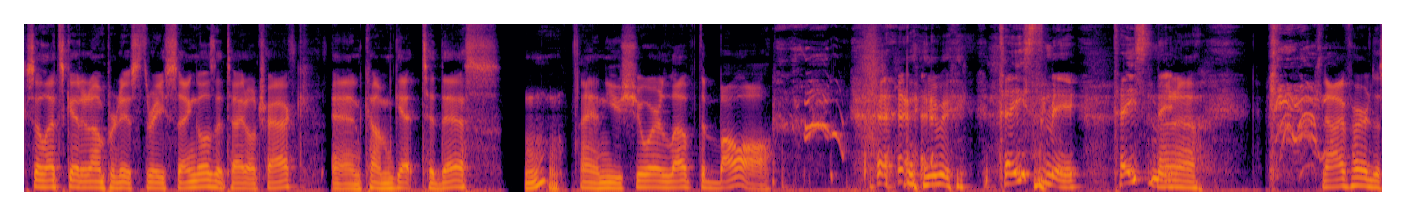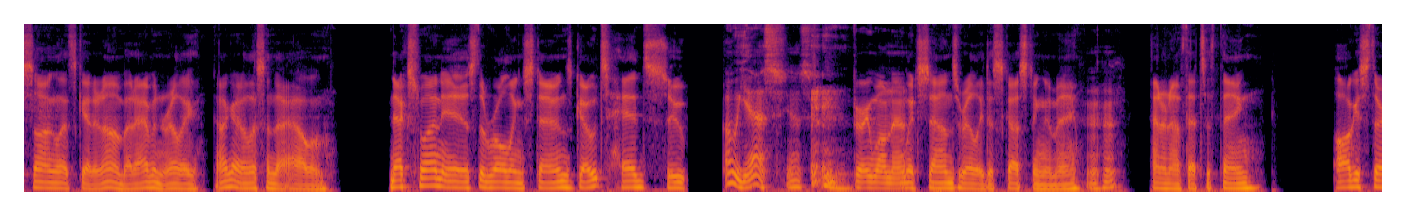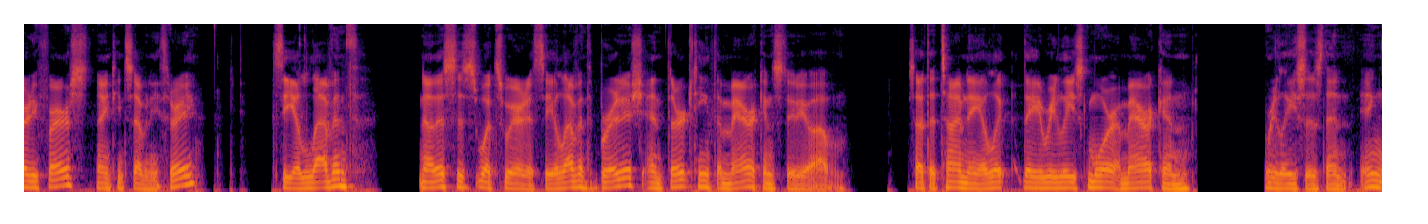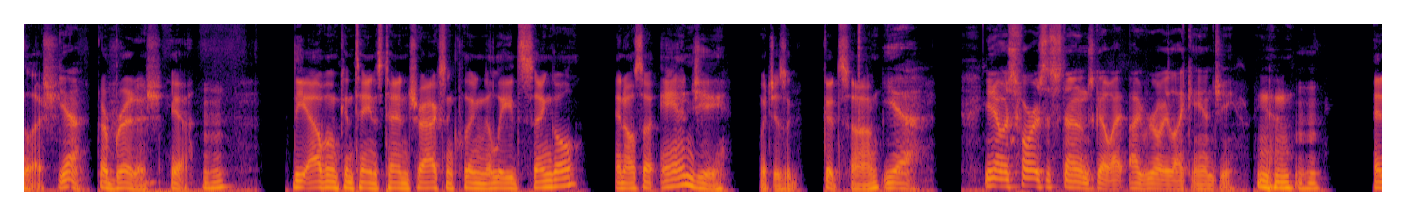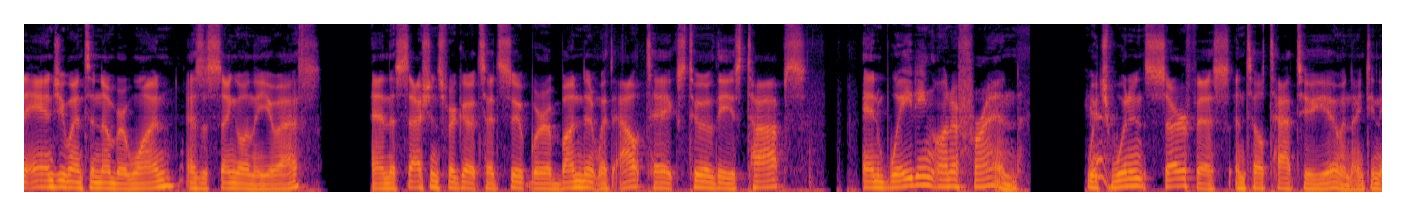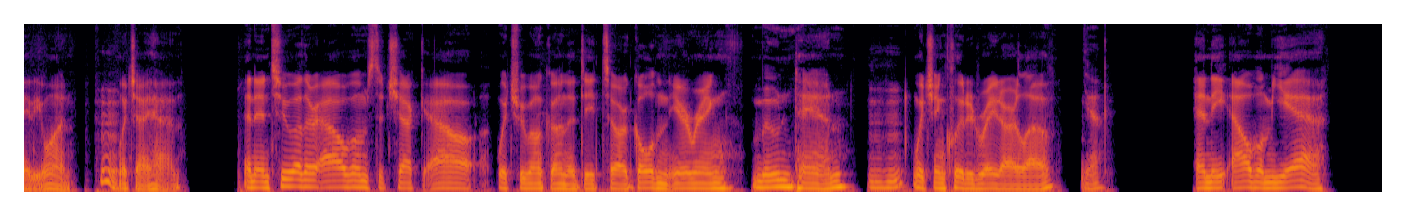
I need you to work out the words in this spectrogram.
So let's get it on. Produced three singles, a title track, and come get to this. Mm. And you sure love the ball. Taste me, taste me. now I've heard the song "Let's Get It On," but I haven't really. I got to listen to the album. Next one is the Rolling Stones' "Goat's Head Soup," Oh yes, yes, very well known. which sounds really disgusting to me. hmm I don't know if that's a thing. August thirty first, nineteen seventy three. It's the eleventh. Now this is what's weird. It's the eleventh British and thirteenth American studio album. So at the time they they released more American releases than English Yeah. or British. Yeah. hmm The album contains 10 tracks, including the lead single and also Angie, which is a good song. Yeah. You know, as far as the Stones go, I, I really like Angie. hmm hmm And Angie went to number one as a single in the US. And the sessions for Goat's Head Soup were abundant with outtakes, two of these tops, and Waiting on a Friend, which wouldn't surface until Tattoo You in 1981, Hmm. which I had. And then two other albums to check out, which we won't go into detail, are Golden Earring, Moontan, hmm which included Radar Love, Yeah. and the album Yeah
